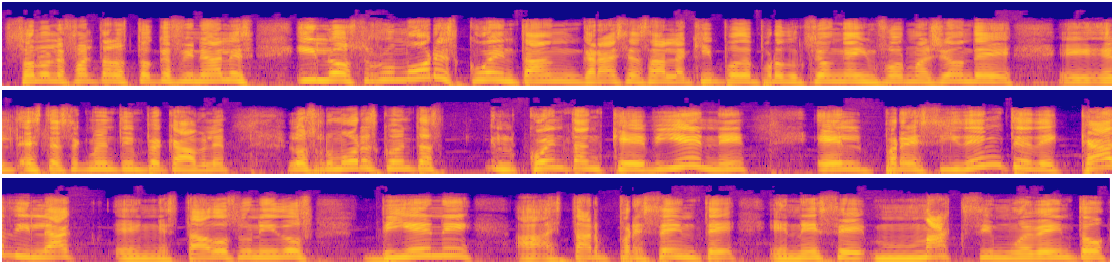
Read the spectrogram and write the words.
solo le faltan los toques finales y los rumores cuentan, gracias al equipo de producción e información de eh, este segmento impecable, los rumores cuentan cuentan que viene el presidente de Cadillac en Estados Unidos, viene a estar presente en ese máximo evento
